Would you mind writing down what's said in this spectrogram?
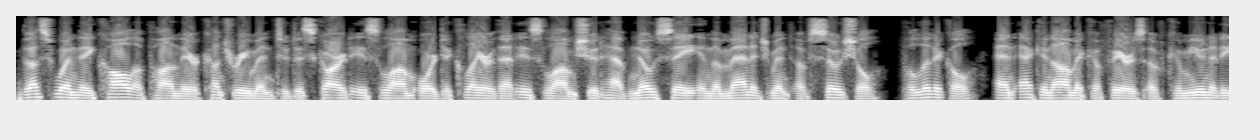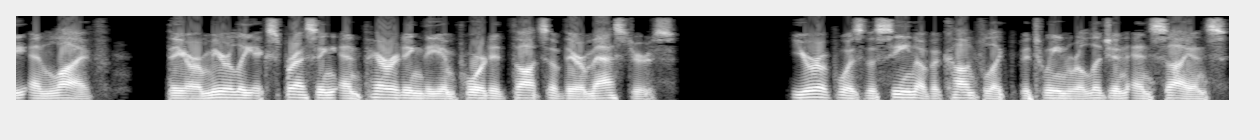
Thus when they call upon their countrymen to discard Islam or declare that Islam should have no say in the management of social, political, and economic affairs of community and life, they are merely expressing and parroting the imported thoughts of their masters. Europe was the scene of a conflict between religion and science,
